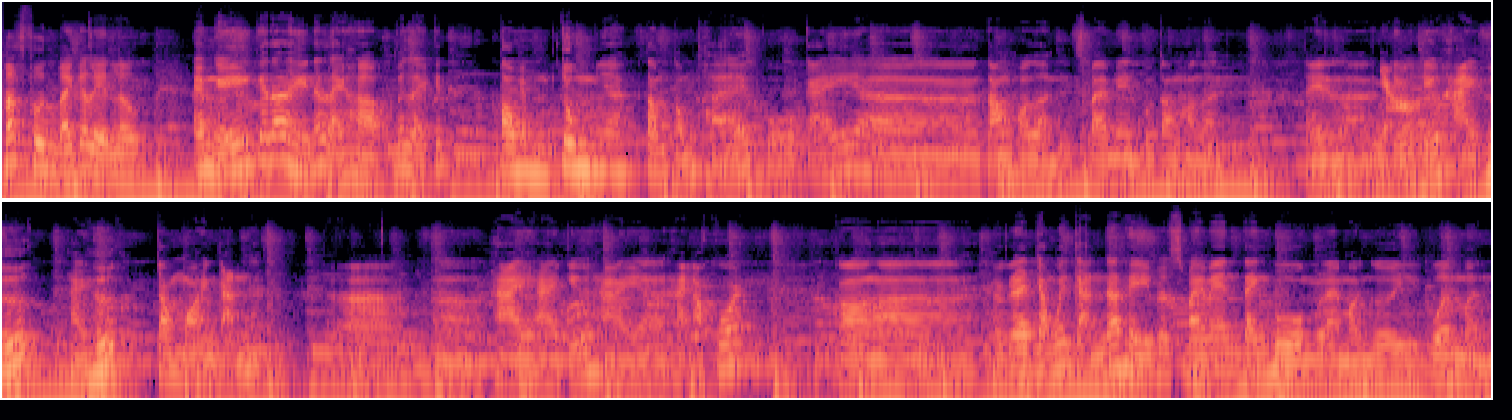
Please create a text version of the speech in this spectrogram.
hết full với cái liền luôn. Em nghĩ cái đó thì nó lại hợp với lại cái tông chung nha tông tổng thể của cái ờ, Tom Holland Spider-Man của Tom Holland. Đây là Nhỏ. kiểu kiểu hài hước hài hước trong mọi hoàn cảnh á. à, Ờ, hai hai kiểu hai ờ, hai awkward còn ờ, thực ra trong cái cảnh đó thì Spider-Man đang buồn là mọi người quên mình.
